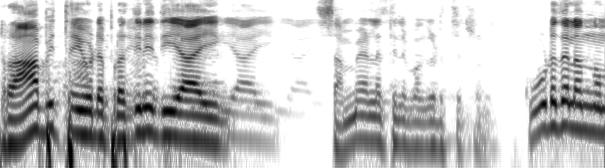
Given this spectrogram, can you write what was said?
റാബിത്തയുടെ പ്രതിനിധിയായി സമ്മേളനത്തിൽ പങ്കെടുത്തിട്ടുണ്ട്. കൂടുതലൊന്നും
